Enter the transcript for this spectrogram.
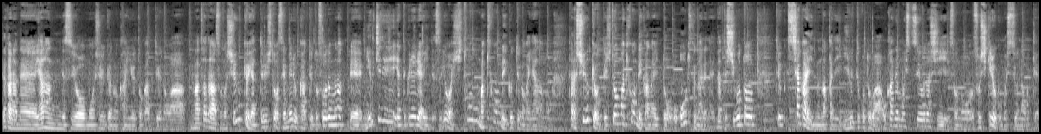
だからね、嫌なんですよ、もう宗教の勧誘とかっていうのは。まあ、ただ、その宗教やってる人を責めるかっていうと、そうでもなくて、身内でやってくれりゃいいんです。要は人を巻き込んでいくっていうのが嫌なの。ただ宗教って人を巻き込んでいかないと大きくなれない。だって仕事っていう社会の中にいるってことはお金も必要だし、その組織力も必要なわけ。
